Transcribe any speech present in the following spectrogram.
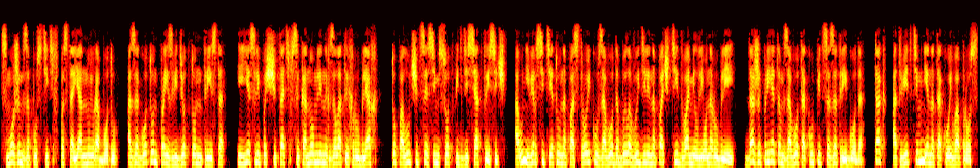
сможем запустить в постоянную работу. А за год он произведет тонн 300, и если посчитать в сэкономленных золотых рублях, то получится 750 тысяч, а университету на постройку завода было выделено почти 2 миллиона рублей. Даже при этом завод окупится за три года. Так, ответьте мне на такой вопрос.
